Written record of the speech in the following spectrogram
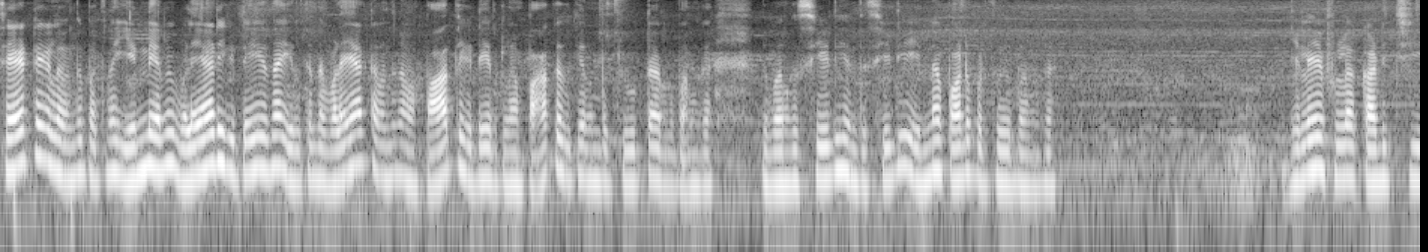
சேட்டைகளை வந்து பார்த்தீங்கன்னா எந்நேரம் விளையாடிக்கிட்டே தான் இருக்குது அந்த விளையாட்டை வந்து நம்ம பார்த்துக்கிட்டே இருக்கலாம். பார்க்கறதுக்கே ரொம்ப க்யூட்டாக இருக்குது பாருங்கள் இது பாருங்கள் செடி அந்த செடியை என்ன பாடுபடுத்துது பாருங்கள் இலையை ஃபுல்லாக கடித்து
